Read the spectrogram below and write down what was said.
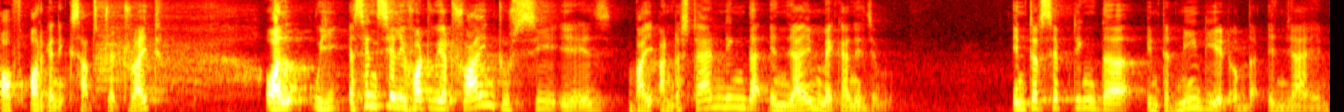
of organic substrate right. Well, we essentially what we are trying to see is by understanding the enzyme mechanism intercepting the intermediate of the enzyme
